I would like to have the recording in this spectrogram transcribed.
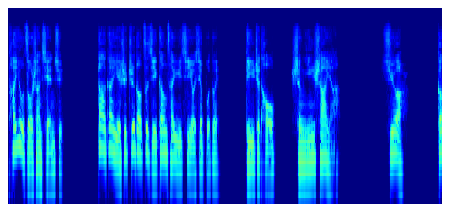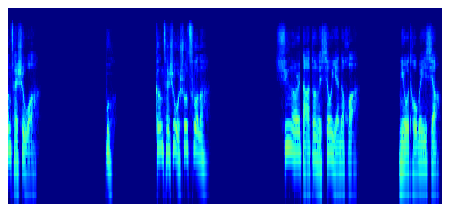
他又走上前去，大概也是知道自己刚才语气有些不对，低着头，声音沙哑：“薰儿，刚才是我，不，刚才是我说错了。”薰儿打断了萧炎的话，扭头微笑，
